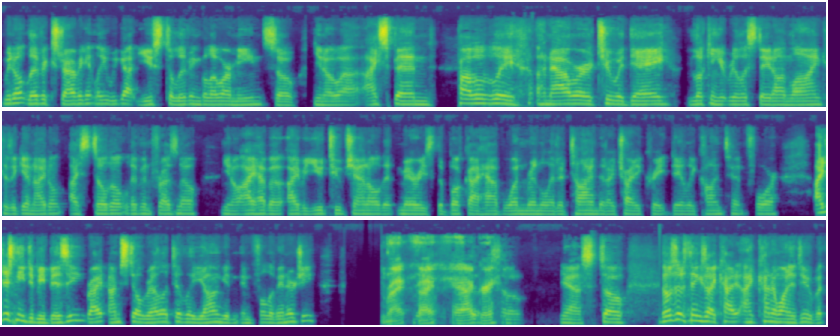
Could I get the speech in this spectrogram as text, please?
we don't live extravagantly. We got used to living below our means. So you know uh, i spend probably an hour or two a day looking at real estate online because again i don't i still don't live in fresno. You know i have a i have a youtube channel that marries the book i have one rental at a time that i try to create daily content for. I just need to be busy right? I'm still relatively young and, and full of energy. Right right. Yeah i agree. so yeah so those are things i kind i kind of want to do but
